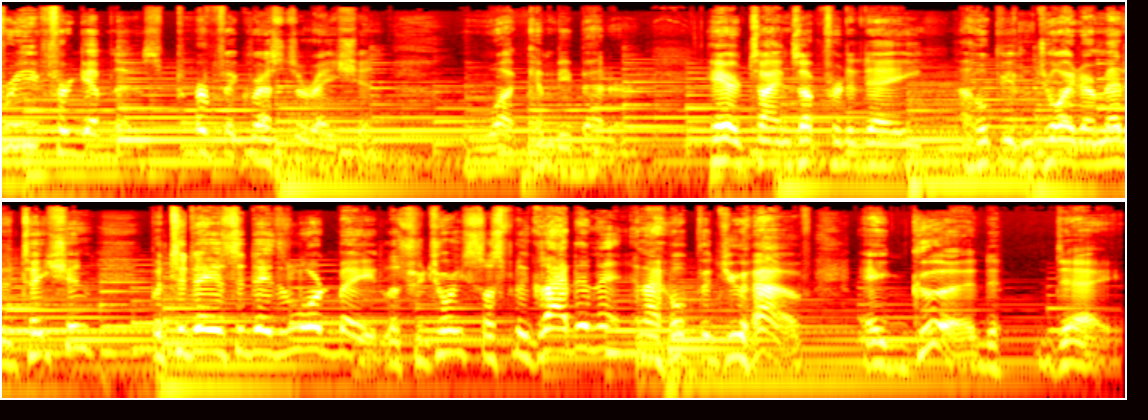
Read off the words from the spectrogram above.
Free forgiveness, perfect restoration. What can be better? Here, time's up for today. I hope you've enjoyed our meditation. But today is the day the Lord made. Let's rejoice, let's be glad in it, and I hope that you have a good day.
